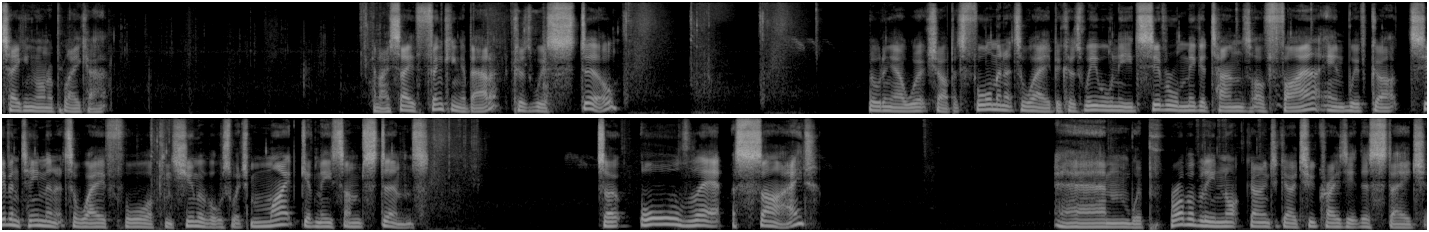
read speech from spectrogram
taking on a plague heart. And I say thinking about it because we're still building our workshop. It's four minutes away because we will need several megatons of fire and we've got 17 minutes away for consumables, which might give me some stims. So all that aside, um, we're probably not going to go too crazy at this stage.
